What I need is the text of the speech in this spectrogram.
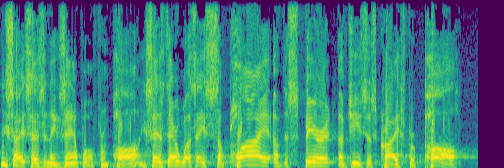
He cites as an example from Paul. He says there was a supply of the Spirit of Jesus Christ for Paul,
